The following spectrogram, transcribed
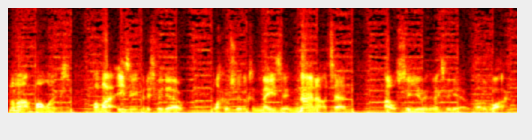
None of that bollocks. But that is it for this video. Black Ops 3 looks amazing. 9 out of 10. I will see you in the next video. Au revoir.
